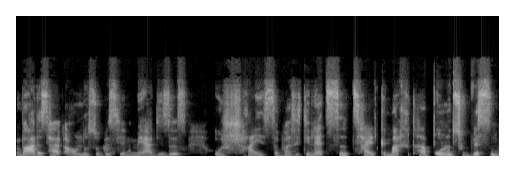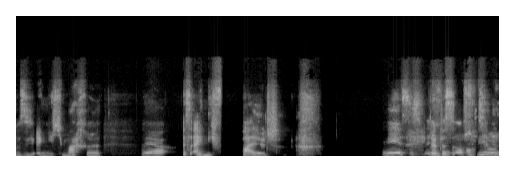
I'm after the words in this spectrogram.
war das halt auch noch so ein bisschen mehr dieses, oh Scheiße, was ich die letzte Zeit gemacht habe, ohne zu wissen, was ich eigentlich mache, ja. ist eigentlich falsch. Nee, es ist, ich, ich finde es auch, auch schwierig,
